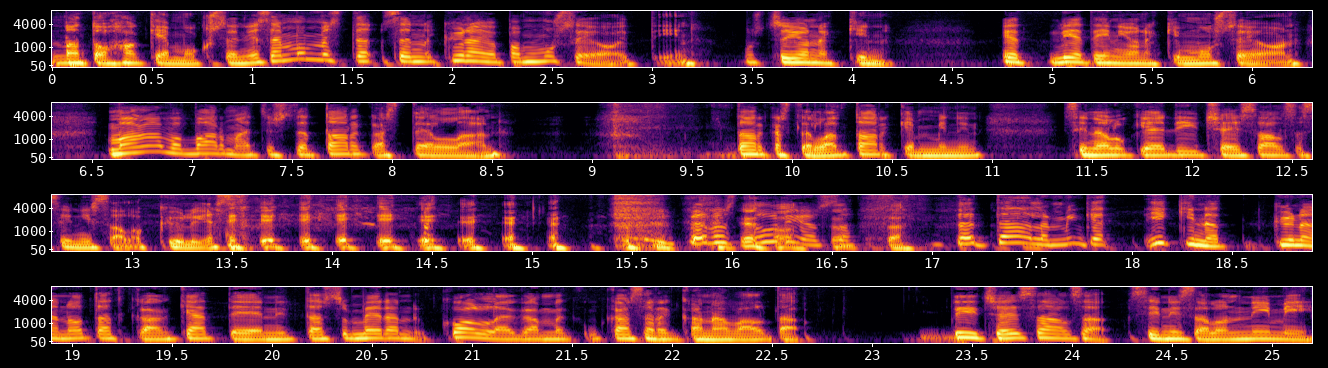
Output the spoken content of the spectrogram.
NATO-hakemuksen. Ja sen mun mielestä sen kynä jopa museoitiin. Musta se jonnekin, viet- vietiin jonnekin museoon. Mä oon aivan varma, että jos sitä tarkastellaan, tarkastellaan tarkemmin, niin siinä lukee DJ Salsa Sinisalo kyljessä. Meillä studiossa, täällä minkä ikinä kynän otatkaan käteen, niin tässä on meidän kollegamme Kasarikanavalta DJ Salsa Sinisalon nimi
